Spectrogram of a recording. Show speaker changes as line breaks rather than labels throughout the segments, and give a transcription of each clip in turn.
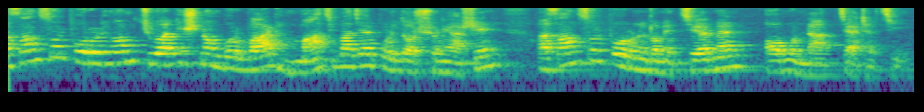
আসানসোল পৌর নিগম চুয়াল্লিশ নম্বর ওয়ার্ড মাছ বাজার পরিদর্শনে আসেন আসানসোল পৌর নিগমের চেয়ারম্যান অমরনাথ চ্যাটার্জি।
